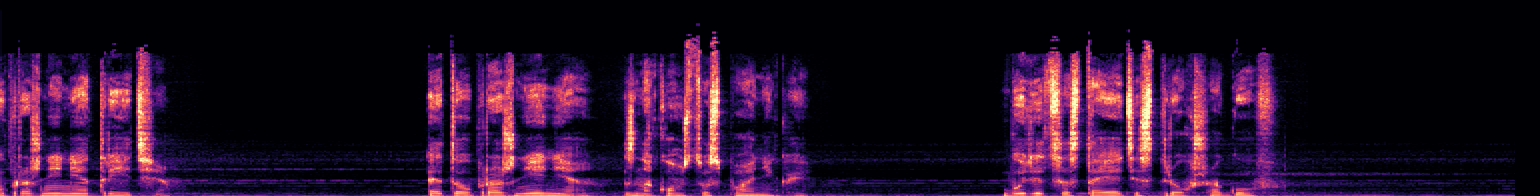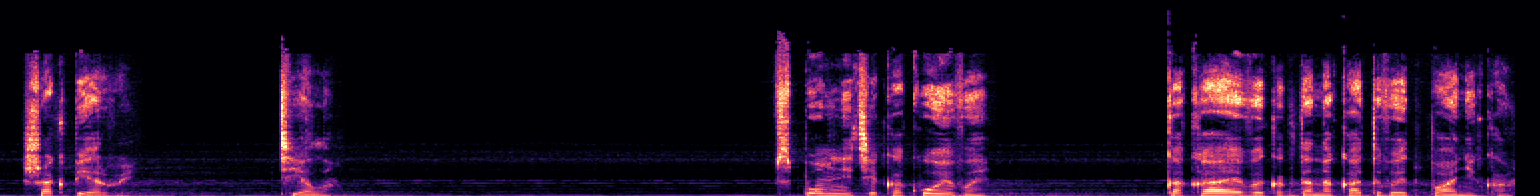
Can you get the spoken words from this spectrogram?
Упражнение третье. Это упражнение «Знакомство с паникой» будет состоять из трех шагов. Шаг первый. Тело. Вспомните, какой вы, какая вы, когда накатывает паника.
